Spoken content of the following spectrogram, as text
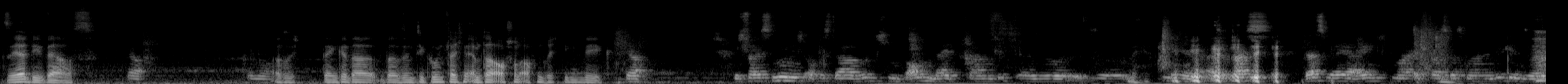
sehr divers. ja, genau. Also ich denke, da, da sind die Grünflächenämter auch schon auf dem richtigen Weg. Ja. Ich weiß nur nicht, ob es da wirklich einen Baumleitplan gibt. Also, so, nee, also das, das wäre ja eigentlich mal etwas, was man entwickeln sollte.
